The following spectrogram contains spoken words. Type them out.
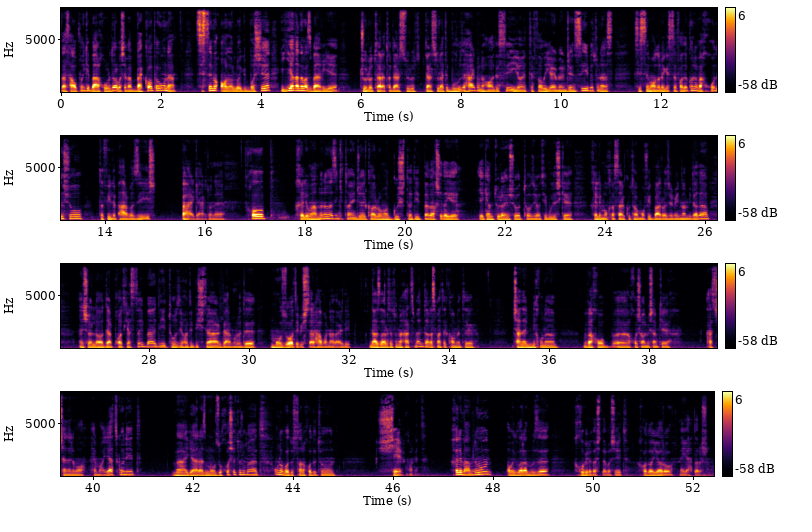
بس هواپیمایی که برخوردار باشه و بکاپ اونم سیستم آنالوگ باشه یه قدم از بقیه جلوتره تا در صورت, در صورت بروز هر گونه حادثه یا اتفاقی یا امرجنسی بتونه از سیستم آنالوگ استفاده کنه و خودشو تا فیل پروازیش برگردونه. خب خیلی ممنونم از اینکه تا اینجا کار با ما گوش دادید. ببخشید اگه یکم طولانی شد توضیحاتی بودش که خیلی مختصر کوتاه مفید بر راجع به اینا می‌دادم. انشالله در پادکست های بعدی توضیحات بیشتر در مورد موضوعات بیشتر هوا نوردی. نظراتتون رو حتما در قسمت کامنت چنل می‌خونم و خب خوشحال میشم که از چنل ما حمایت کنید. و اگر از موضوع خوشتون اومد اونو با دوستان خودتون شیر کنید. خیلی ممنون. امیدوارم روز خوبی رو داشته باشید. خدا یار و نگهدار شما.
